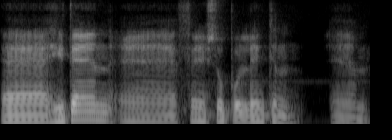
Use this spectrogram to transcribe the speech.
uh, he then uh, finished up with Lincoln um,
